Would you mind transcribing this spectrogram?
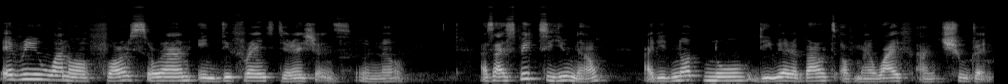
Every one of us ran in different directions. Oh no. As I speak to you now, I did not know the whereabouts of my wife and children.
